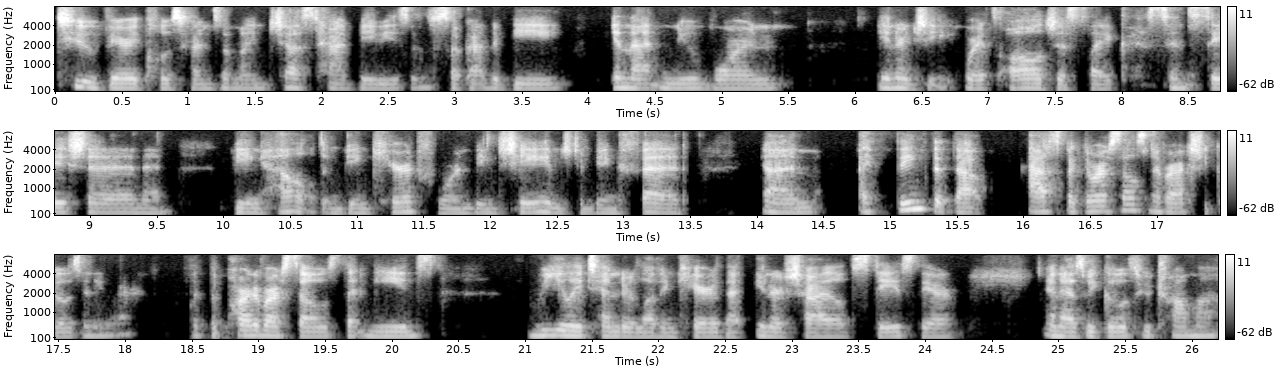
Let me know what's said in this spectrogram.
two very close friends of mine just had babies and so I've gotten to be in that newborn energy where it's all just like sensation and being held and being cared for and being changed and being fed. And I think that that aspect of ourselves never actually goes anywhere. Like the part of ourselves that needs really tender loving care, that inner child stays there. And as we go through trauma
